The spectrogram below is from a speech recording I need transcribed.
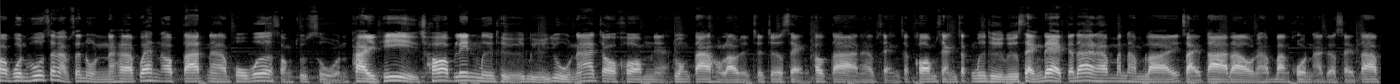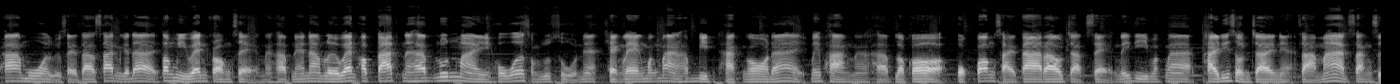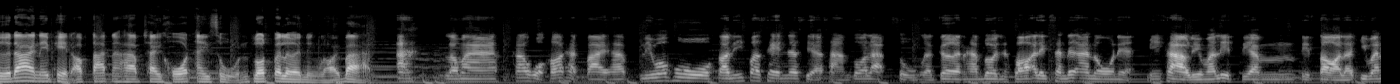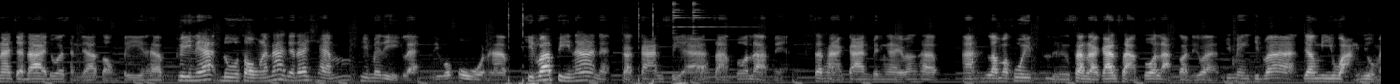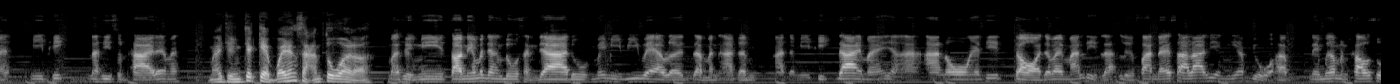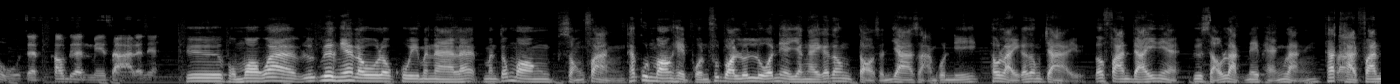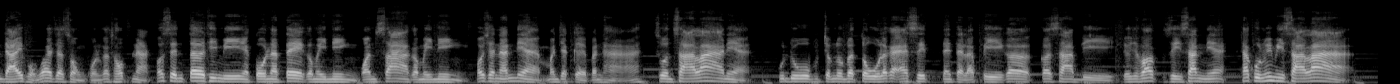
ขอบคุณผู้สนับสนุนนะครับแว่นออฟตัสนะครับ Power 2.0 ใครที่ชอบเล่นมือถือหรืออยู่หน้าจอคอมเนี่ยดวงตาของเราเนี่ยจะเจอแสงเข้าตานะครับแสงจากคอมแสงจากมือถือหรือแสงแดดก็ได้นะครับ มันทำร้ายสายตาเรานะครับ บางคนอาจจะสายตาพร่ามัว หรือสายตาสั้นก็ได้ ต้องมีแว่นกรองแสงนะครับ แนะนำเลยแว่นออฟตัสนะครับ รุ่นใหม่ Power 2.0 เนี่ยแข็งแรงมากๆครับบิดหักงอได้ไม่พังนะครับแล้วก็ปกป้องสายตาเราจากแสงได้ดีมากๆ ใครที่สนใจเนี่ยสามารถสั่งซื้อได้ในเพจออฟตัสนะครับใช้โค้ดไอ0 ลดไปเลย 100 บาท อะ เรามาเข้าหัวข้อถัดไปครับลิเวอร์พูลตอนนี้เปอร์เซ็นต์จะเสีย 3 ตัวหลักสูงเหลือเกินครับ โดยเฉพาะอเล็กซานเดอร์อาโนเนี่ย มีข่าวเรีมาริดเตรียมติดต่อแล้วคิดว่าน่าจะได้ด้วยสัญญา 2 ปีนะครับ ปีนี้ดูทรงแล้วน่าจะได้แชมป์พรีเมียร์ลีกแหละลิเวอร์พูลนะครับ คิดว่าปีหน้าเนี่ยกับการเสีย 3 ตัวหลักเนี่ยสถานการณ์เป็นไงบ้างครับ อะเรามาคุยถึงสถานการณ์3ตัวหลักก่อนดีกว่า พี่เมงคิดว่ายังมีหวังอยู่ไหม มีพลิกนาทีสุดท้ายได้ไหมหมายถึงจะเก็บไว้ทั้ง3ตัวเหรอหมายถึงมีตอนนี้มันยังดูสัญญาดูไม่มีวี่แววเลย แต่มันอาจจะอาจจะมีพลิกได้ไหมอย่างอะอาโนไงที่จ่อจะไปมันดิดแล้วหรือฟันไดซาร่าที่ยังเงียบอยู่ครับ ในเมื่อมันเข้าสู่จะเข้าเดือนเมษาแล้วเนี่ย คือผมมองว่าเรื่องเนี้ยเราเราคุยมานานแล้ว มันต้องมอง2ฝั่ง ถ้าคุณมองเหตุผลฟุตบอลล้วนๆเนี่ยยังไงก็ต้องต่อสัญญา 3 คนนี้ เท่าไหร่ก็ต้องจ่ายเพราะฟันไดเนี่ยคือเสาหลักในแผงหลัง ถ้าครับขาดฟันไดผมว่าจะส่งผลกระทบหนัก เพราะเซนเตอร์ที่มีเนี่ยโกนาเต้ก็ไม่นิ่งวอนซ่าก็ไม่นิ่ง เพราะฉะนั้นเนี่ยมันจะเกิดปัญหา ส่วนซาร่าเนี่ยคุณดูจำนวนประตูแล้วก็แอสซิสต์ในแต่ละปีก็ก็ทราบดี โดยเฉพาะซีซั่นเนี้ยถ้าคุณไม่มีซาร่า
